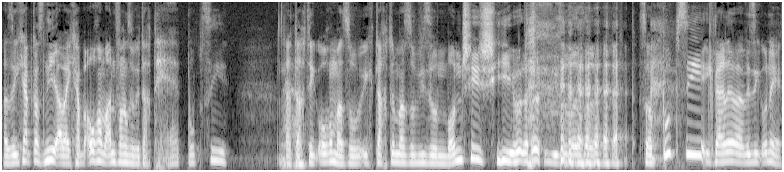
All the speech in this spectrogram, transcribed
Also ich habe das nie, aber ich habe auch am Anfang so gedacht, hä, Pupsi? Da ja. dachte ich auch immer so, ich dachte immer so wie so ein Monchichi oder irgendwie sowas. So, so Pupsi. Ich dachte immer, weiß ich auch nicht.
